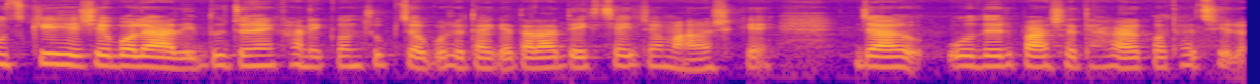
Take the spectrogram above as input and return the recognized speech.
মুচকি হেসে বলে, আরি, দুজনে খানিকক্ষণ চুপচাপ বসে থাকে। তারা দেখছে একজন মানুষকে যার ওদের পাশে থাকার কথা ছিল।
